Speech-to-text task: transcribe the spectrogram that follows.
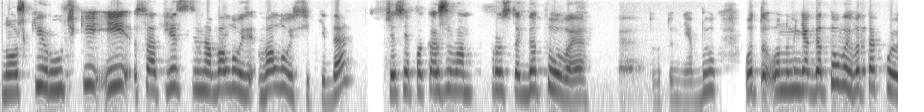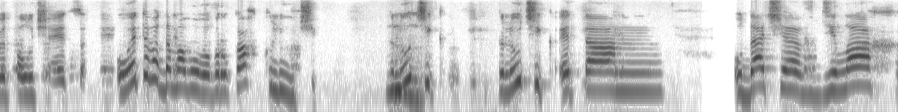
Ножки, ручки и, соответственно, волосики, да? Сейчас я покажу вам просто готовое вот у меня был. Вот он у меня готовый, вот такой вот получается. У этого домового в руках ключик. Ключик, mm-hmm. ключик – это удача в делах,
